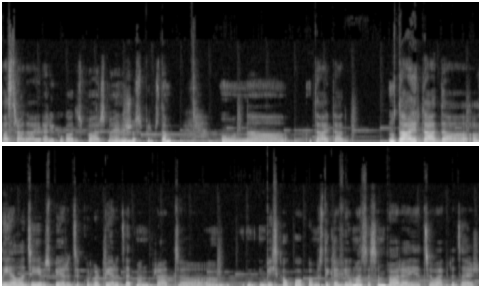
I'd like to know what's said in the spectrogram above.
pastrādāji arī kaut kādus pāris mēnešus mm -hmm. pirms tam. Un, tā ir tāda. Nu, tā ir tāda liela dzīves pieredze, kur var pieredzēt, manuprāt, visu kaut ko, ko mēs tikai mm. Mhm. filmās esam pārējie cilvēki redzējuši.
